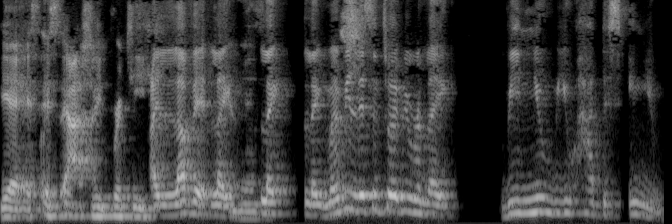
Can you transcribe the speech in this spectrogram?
Yeah, it's, it's actually pretty. I love it. Like Amazing. like like when we listened to it, we were like, we knew you had this in you.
